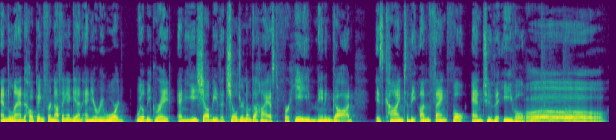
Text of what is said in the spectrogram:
and lend, hoping for nothing again, and your reward will be great, and ye shall be the children of the highest. For he, meaning God, is kind to the unthankful and to the evil. Oh,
